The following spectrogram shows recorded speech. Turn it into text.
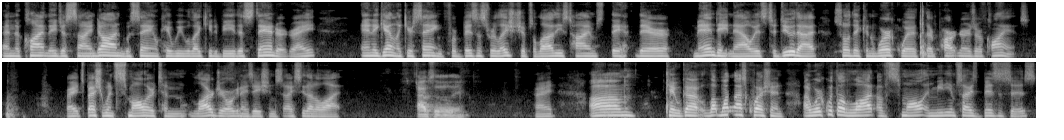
And the client they just signed on was saying, "Okay, we would like you to be the standard, right?" And again, like you're saying, for business relationships, a lot of these times they their mandate now is to do that so they can work with their partners or clients right? Especially when smaller to larger organizations, I see that a lot. Absolutely. Right. Um, okay, we got one last question. I work with a lot of small and medium-sized businesses.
